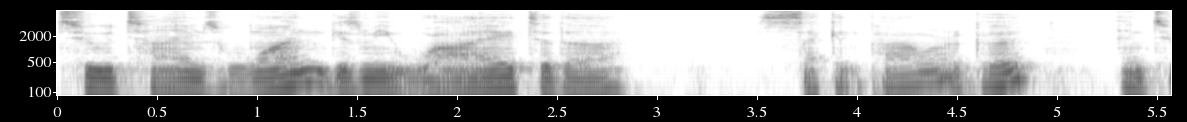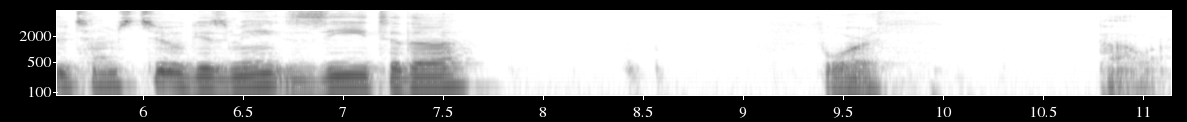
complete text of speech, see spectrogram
2 times 1 gives me y to the second power, good. And 2 times 2 gives me z to the fourth power.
